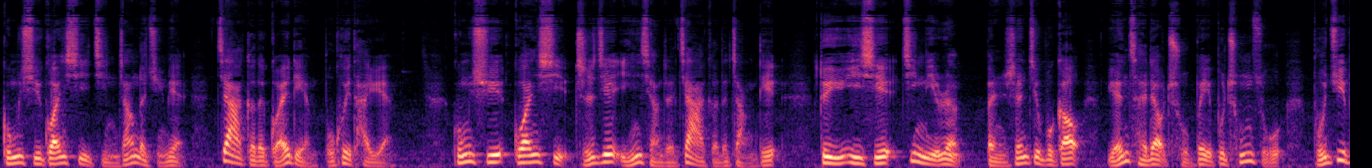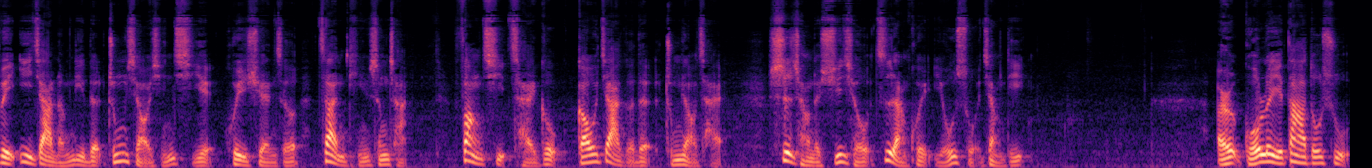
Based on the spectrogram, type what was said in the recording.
供需关系紧张的局面，价格的拐点不会太远。供需关系直接影响着价格的涨跌，对于一些净利润。本身就不高，原材料储备不充足，不具备议价能力的中小型企业会选择暂停生产，放弃采购高价格的中药材，市场的需求自然会有所降低。而国内大多数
